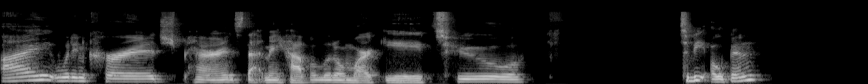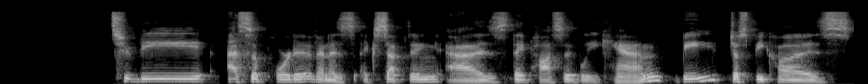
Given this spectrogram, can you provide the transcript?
i would encourage parents that may have a little marky to to be open to be as supportive and as accepting as they possibly can be, just because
